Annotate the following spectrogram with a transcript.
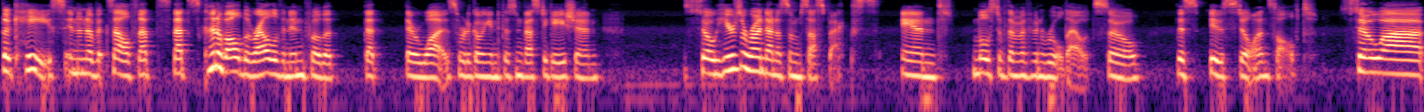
the case in and of itself. That's that's kind of all the relevant info that there was sort of going into this investigation. So here's a rundown of some suspects, and most of them have been ruled out. So this is still unsolved. So uh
